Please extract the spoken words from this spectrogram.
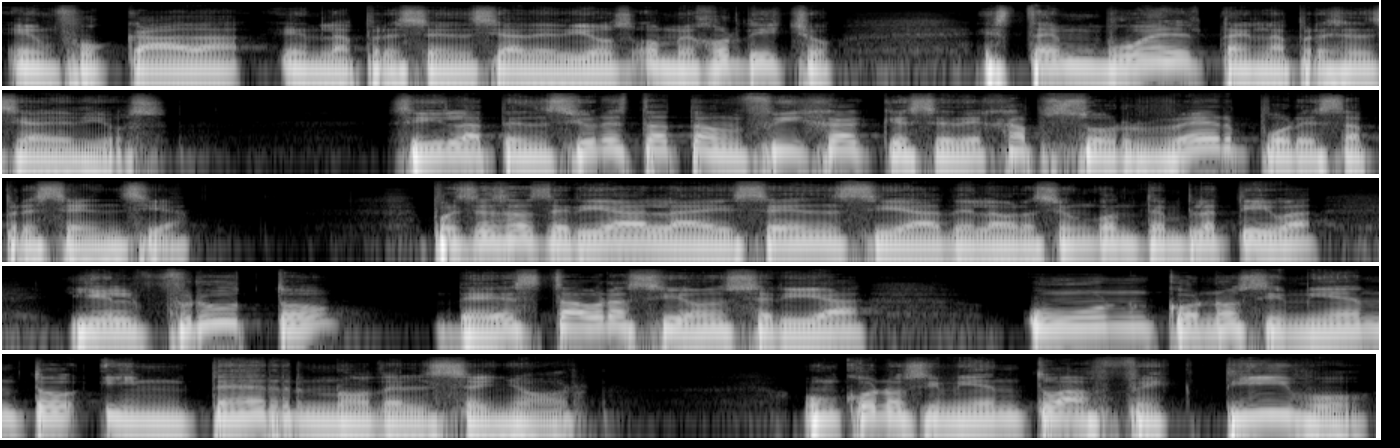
enfocada en la presencia de Dios, o mejor dicho, está envuelta en la presencia de Dios. Sí, la atención está tan fija que se deja absorber por esa presencia. Pues esa sería la esencia de la oración contemplativa y el fruto de esta oración sería un conocimiento interno del Señor, un conocimiento afectivo,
